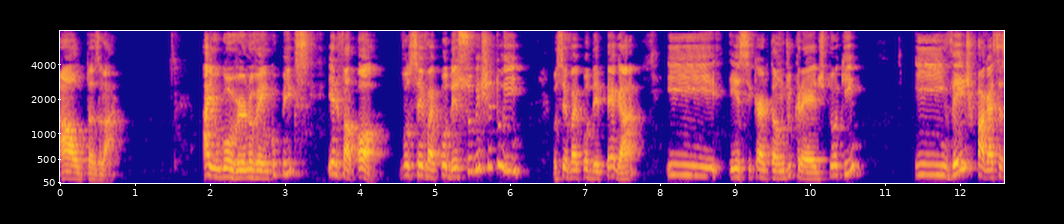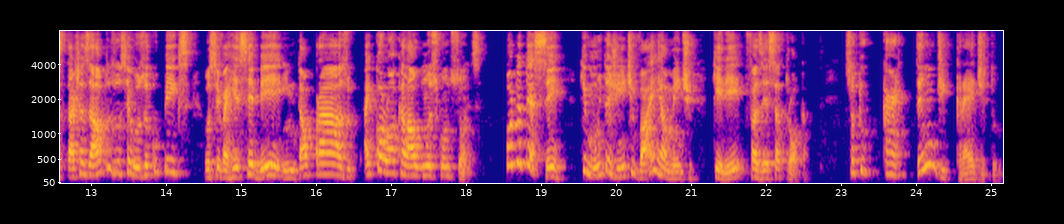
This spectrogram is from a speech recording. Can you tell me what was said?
altas lá. Aí o governo vem com o Pix e ele fala: Ó, você vai poder substituir. Você vai poder pegar e esse cartão de crédito aqui e em vez de pagar essas taxas altas, você usa com o Pix, você vai receber em tal prazo, aí coloca lá algumas condições. Pode até ser que muita gente vai realmente querer fazer essa troca. Só que o cartão de crédito,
